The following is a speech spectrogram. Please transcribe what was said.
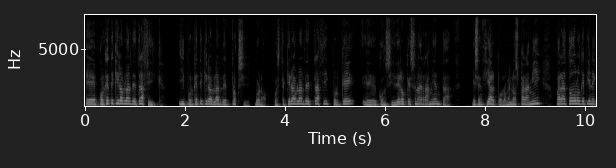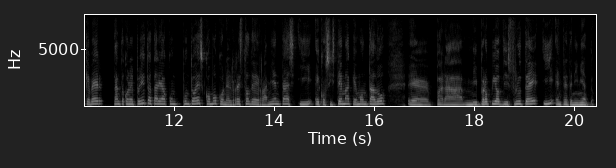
Eh, ¿Por qué te quiero hablar de Traffic? ¿Y por qué te quiero hablar de Proxy? Bueno, pues te quiero hablar de Traffic porque eh, considero que es una herramienta esencial, por lo menos para mí, para todo lo que tiene que ver tanto con el proyecto Tarea.es como con el resto de herramientas y ecosistema que he montado para mi propio disfrute y entretenimiento.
